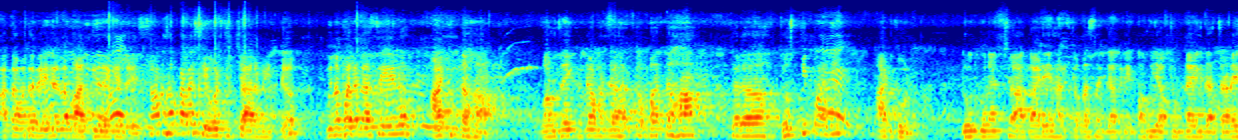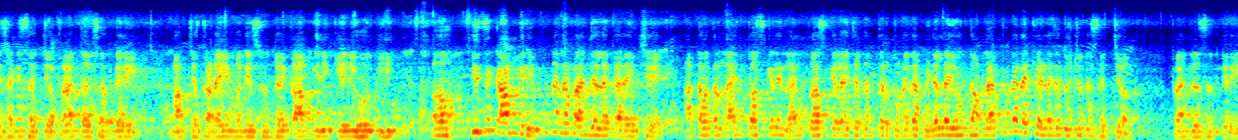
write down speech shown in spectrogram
आता मात्र रेडरला बाद दिला गेलाय. सामना संपायला शेवटची चार मिनिटं गुणफलक असेल आठ दहा. वांगजाई क्रीडा मंडळ हातकंबा दहा. तर दोस्ती पाली आठ गुण. दोन गुणांच्या आघाडी हातकबा संघाकडे पाहूया. पुन्हा एकदा चढाईसाठी सज्ज प्रांजल संदरी मागच्या चढाईमध्ये सुंदर कामगिरी केली होती. तीच कामगिरी पुन्हा एकदा प्रांजलला करायची. आता मात्र लाईन क्रॉस केले. लाईन क्रॉस केल्याच्यानंतर पुन्हा एकदा मिडलला येऊन थांबलाय. पुन्हा एकदा खेळण्याच्या दृष्टीने सज्ज प्रांजल संगरे.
